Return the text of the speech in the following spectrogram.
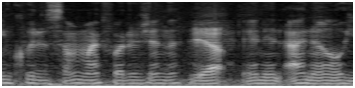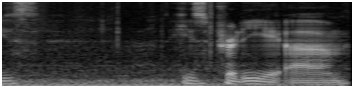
included some of my footage in the Yeah. And it. I know he's he's pretty um,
